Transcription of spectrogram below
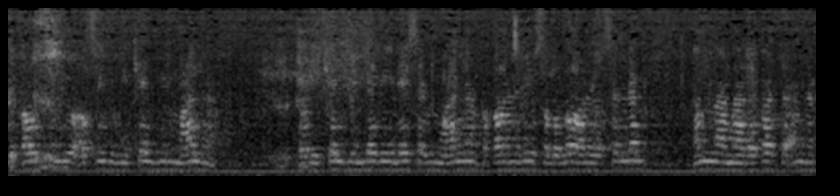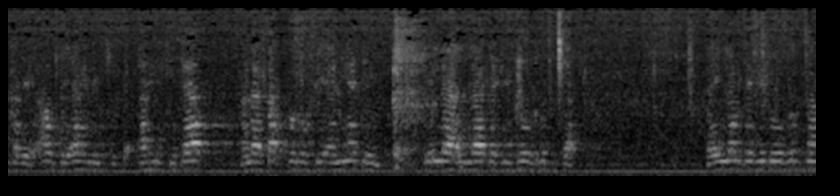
بقوسي وأصيد بكلب معلم. وبكلب الذي ليس بمعلم فقال النبي صلى الله عليه وسلم أما ما ذكرت أنك بأرض أهل الكتاب, أهل الكتاب فلا تأكلوا في أنيتهم إلا أن لا تجدوا بدا فإن لم تجدوا بدا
